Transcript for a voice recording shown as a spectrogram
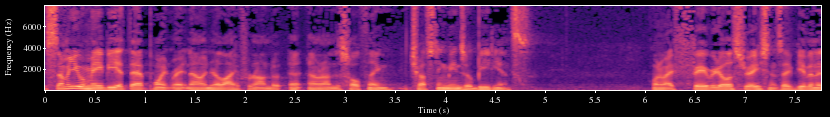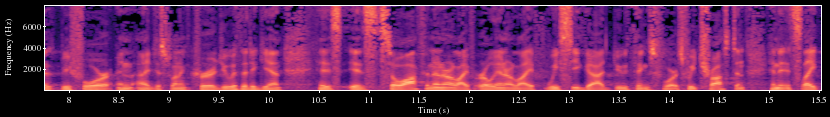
Some of you may be at that point right now in your life around, around this whole thing. Trusting means obedience. One of my favorite illustrations, I've given it before and I just want to encourage you with it again, is, is so often in our life, early in our life, we see God do things for us. We trust and, and it's like,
